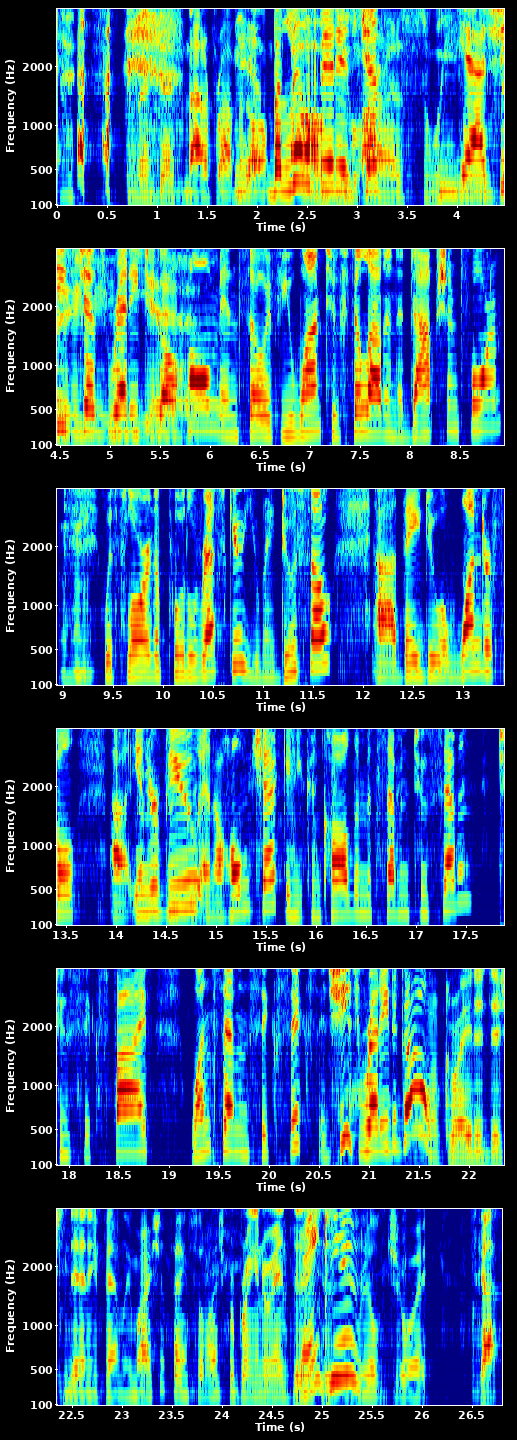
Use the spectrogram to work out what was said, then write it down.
And That's not a problem at all. but Little oh, Bit is just- are a sweet Yeah, she's just baby. ready to go home. And so if you want to fill out an adoption form Mm-hmm. with Florida Poodle Rescue, you may do so. Uh, they do a wonderful uh, interview and a home check, and you can call them at 727 265 1766, and she's ready to Oh, go. great addition to any family. Marcia, thanks so much for bringing her in today. Thank This is a you. real joy. Scott?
